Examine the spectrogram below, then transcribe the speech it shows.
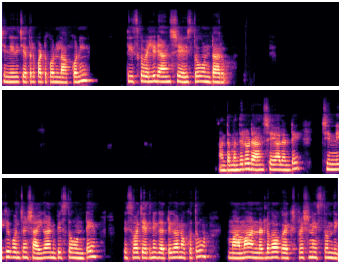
చిన్నిని చేతులు పట్టుకొని లాక్కొని తీసుకువెళ్ళి డ్యాన్స్ చేయిస్తూ ఉంటారు. అంతమందిలో డ్యాన్స్ చేయాలంటే చిన్నికి కొంచెం షైగా అనిపిస్తూ ఉంటే విశ్వ చేతిని గట్టిగా నొక్కుతూ మామ అన్నట్లుగా ఒక ఎక్స్ప్రెషన్ ఇస్తుంది.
